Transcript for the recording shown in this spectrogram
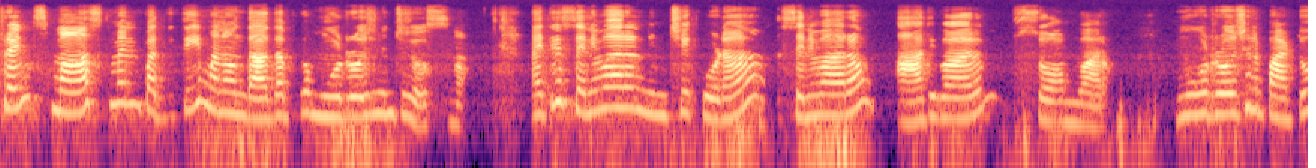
ఫ్రెండ్స్ మాస్క్ మెన్ పద్ధతి మనం దాదాపుగా మూడు రోజుల నుంచి చూస్తున్నాం. అయితే శనివారం నుంచి కూడా శనివారం ఆదివారం సోమవారం మూడు రోజుల పాటు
